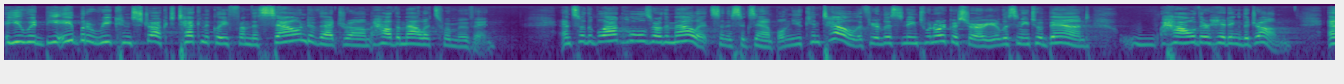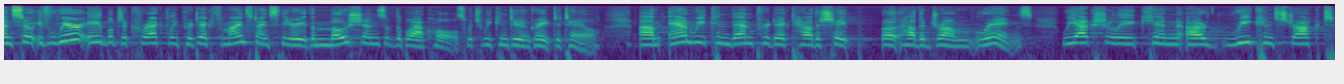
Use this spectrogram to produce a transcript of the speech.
You would be able to reconstruct technically from the sound of that drum how the mallets were moving. And so the black holes are the mallets in this example. And you can tell if you're listening to an orchestra or you're listening to a band how they're hitting the drum. And so if we're able to correctly predict from Einstein's theory the motions of the black holes, which we can do in great detail, um, and we can then predict how the shape uh, how the drum rings, we actually can uh, reconstruct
